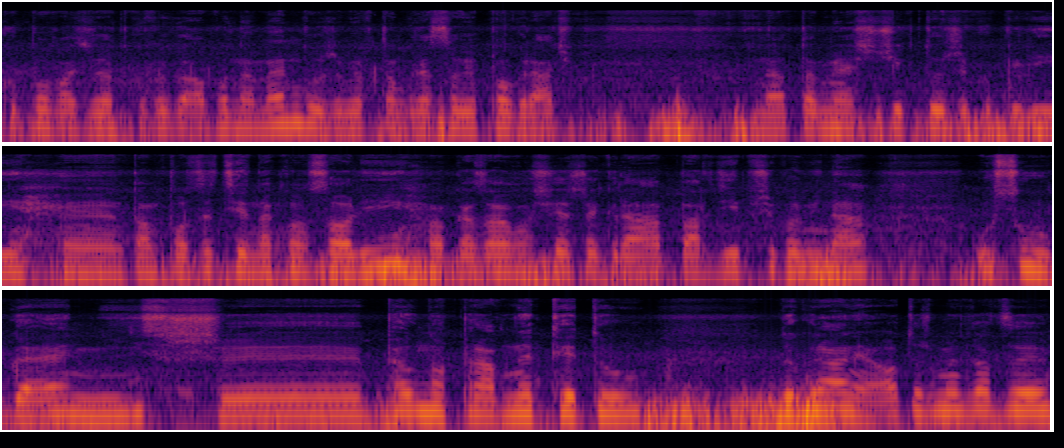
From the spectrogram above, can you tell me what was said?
kupować dodatkowego abonamentu, żeby w tą grę sobie pograć. Natomiast ci, którzy kupili e, tą pozycję na konsoli, okazało się, że gra bardziej przypomina usługę niż pełnoprawny tytuł do grania. Otóż, moi drodzy,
